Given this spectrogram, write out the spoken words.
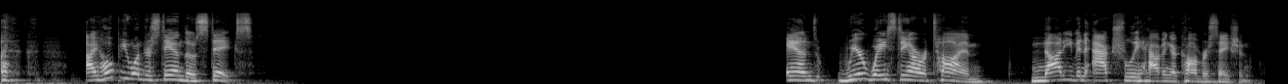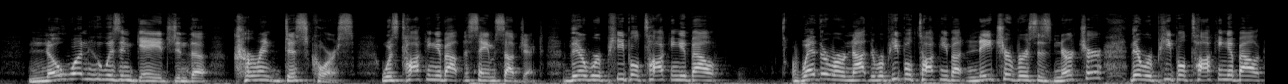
I hope you understand those stakes. And we're wasting our time not even actually having a conversation. No one who was engaged in the current discourse was talking about the same subject. There were people talking about whether or not, there were people talking about nature versus nurture. There were people talking about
